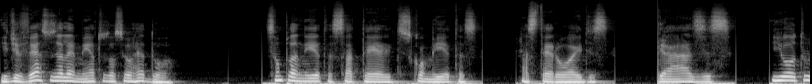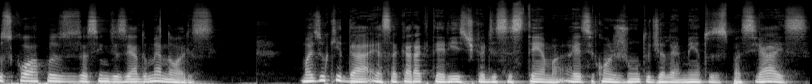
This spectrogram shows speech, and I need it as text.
e diversos elementos ao seu redor. São planetas, satélites, cometas, asteroides, gases e outros corpos, assim dizendo, menores. Mas o que dá essa característica de sistema a esse conjunto de elementos espaciais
